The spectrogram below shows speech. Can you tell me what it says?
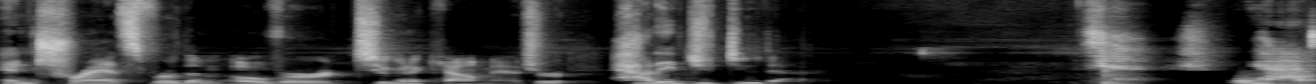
and transfer them over to an account manager? How did you do that? we had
